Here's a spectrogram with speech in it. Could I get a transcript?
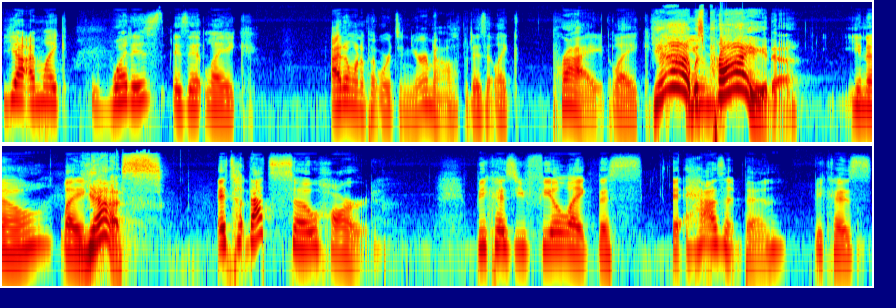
Yeah, I'm like, what is is it like? I don't want to put words in your mouth, but is it like pride? Like Yeah, it was pride. You know, like Yes. it's that's so hard because you feel like this. It hasn't been because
